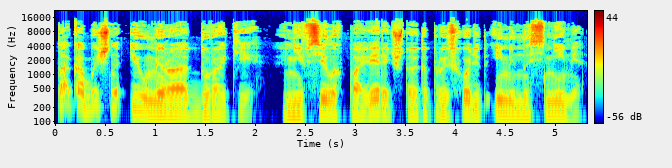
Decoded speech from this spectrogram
так обычно и умирают дураки не в силах поверить, что это происходит именно с ними,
